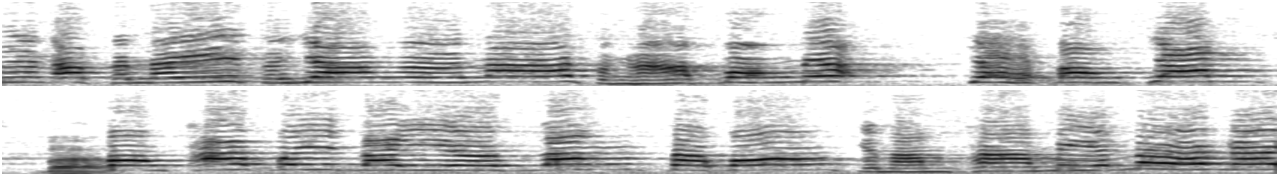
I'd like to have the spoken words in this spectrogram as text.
មានអត្តន័យទៅយ៉ាងណាសង្ហាបងអ្នក ចេះបងចាំបាទបងថាបីដៃស្ដាំតើបងចំណាំថាមានណាដៃ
